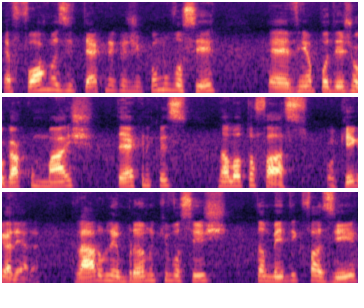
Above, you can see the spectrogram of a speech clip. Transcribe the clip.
é, formas e técnicas de como você é, venha poder jogar com mais técnicas na Loto Fácil, ok, galera? Claro, lembrando que vocês também têm que fazer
